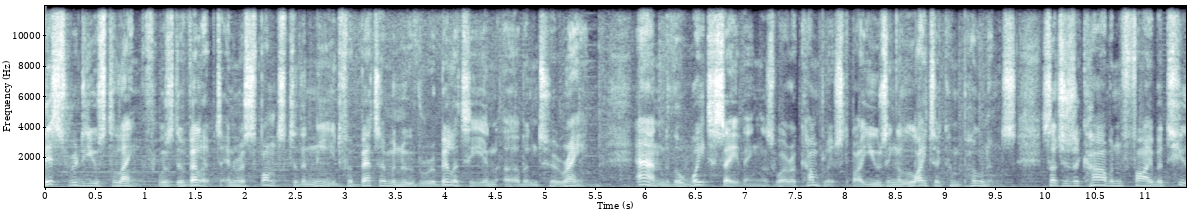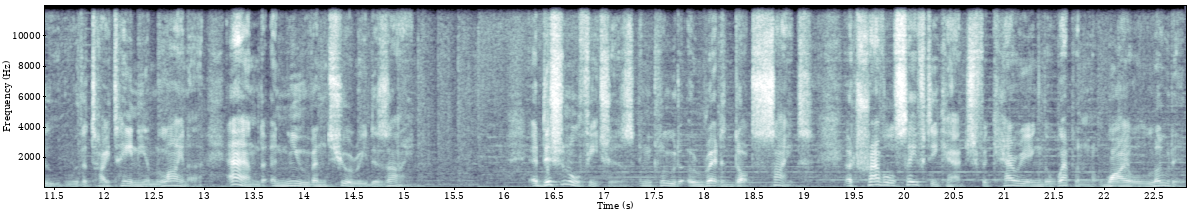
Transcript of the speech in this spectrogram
This reduced length was developed in response to the need for better maneuverability in urban terrain, and the weight savings were accomplished by using lighter components, such as a carbon fiber tube with a titanium liner and a new Venturi design. Additional features include a red dot sight, a travel safety catch for carrying the weapon while loaded,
